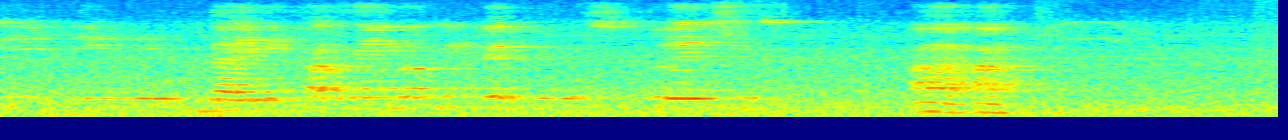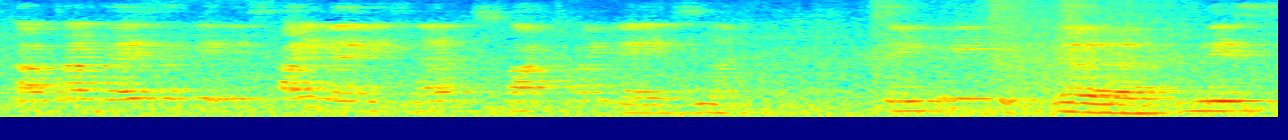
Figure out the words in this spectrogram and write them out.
e, e daí fazendo aquele percurso durante a, a, através daqueles painéis, né, dos quatro painéis, né, sempre é, nesse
